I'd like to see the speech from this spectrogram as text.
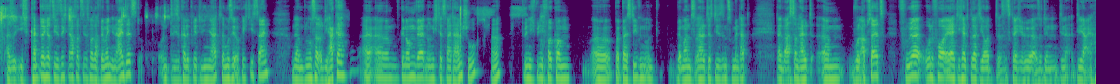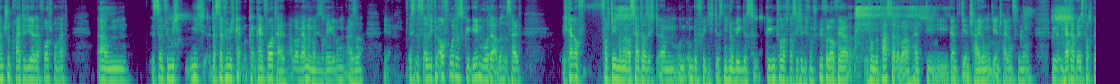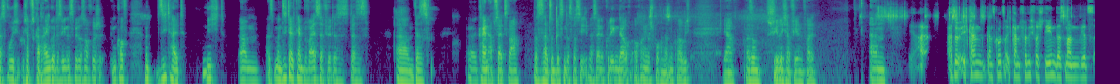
also ich kann durchaus diese Sicht nachvollziehen, dass man sagt, wenn man ihn einsetzt und diese kalibrierte Linie hat, dann muss sie auch richtig sein. Und dann muss halt auch die Hacke äh, äh, genommen werden und nicht der zweite Handschuh. Ja? Bin ich bin ich vollkommen äh, bei, bei Steven und wenn man halt das, dieses Instrument hat, dann war es dann halt ähm, wohl abseits. Früher, ohne VR, hätte ich halt gesagt, ja, das ist gleiche Höhe, also den, den, die Handschuhbreite, die ja der Vorsprung hat, ähm, ist dann für mich nicht, das ist dann für mich kein, kein Vorteil. Aber wir haben nun mal diese Regelung. Also, ja. es ist, also ich bin auch froh, dass es gegeben wurde, aber es ist halt, ich kann auch verstehen, wenn man aus härter Sicht ähm, un unbefriedigt ist. Nicht nur wegen des Gegentors, was sicherlich vom Spielverlauf her schon gepasst hat, aber halt die, die ganz die Entscheidung und die Entscheidungsfindung. Wie im Hertha Base Podcast, wo ich, ich habe es gerade reingehört, deswegen ist mir das noch frisch im Kopf. Man sieht halt nicht, ähm, also man sieht halt keinen Beweis dafür, dass es, dass es, ähm, dass es äh, kein Abseits war. Das ist halt so ein bisschen das, was, sie, was seine Kollegen da auch, auch angesprochen hatten, glaube ich. Ja, also schwierig auf jeden Fall. Ähm, ja, also ich kann ganz kurz, ich kann völlig verstehen, dass man jetzt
